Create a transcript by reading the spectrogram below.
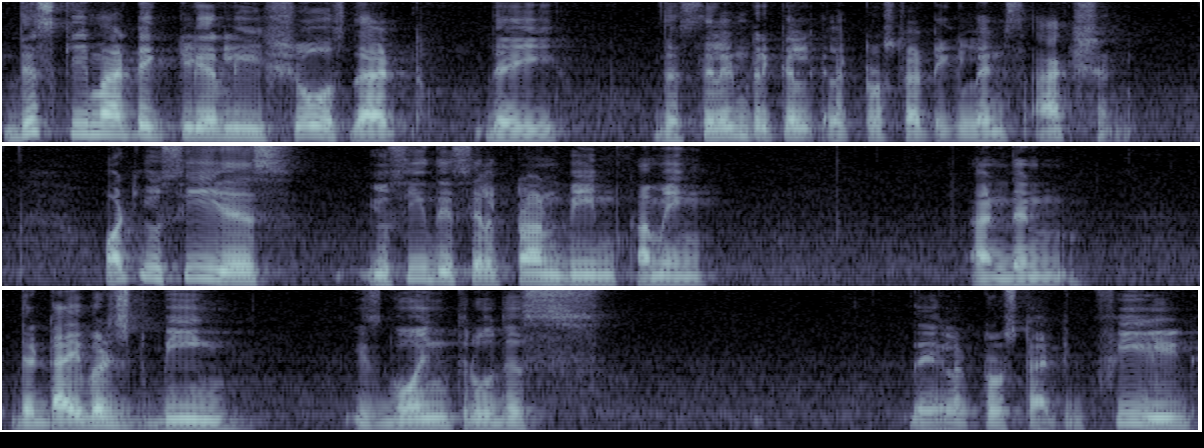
this schematic clearly shows that the, the cylindrical electrostatic lens action, what you see is you see this electron beam coming and then the diverged beam is going through this the electrostatic field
